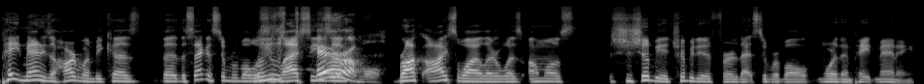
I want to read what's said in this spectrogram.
Peyton Manning's a hard one because the the second Super Bowl was was last season. terrible. Brock Osweiler was almost should be attributed for that Super Bowl more than Peyton Manning.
